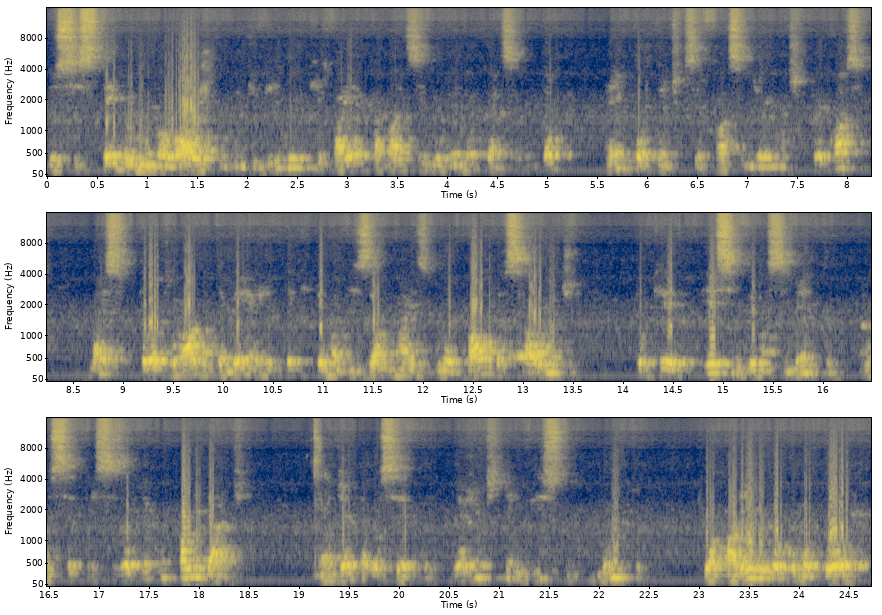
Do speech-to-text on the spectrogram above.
do sistema imunológico do indivíduo que vai acabar desenvolvendo o câncer. Então, é importante que você faça um diagnóstico precoce, mas, por outro lado, também a gente tem que ter uma visão mais global da saúde, porque esse envelhecimento você precisa ter com qualidade. Não adianta você ter. E a gente tem visto muito que o aparelho locomotor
